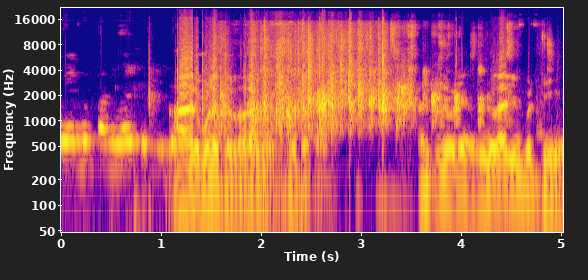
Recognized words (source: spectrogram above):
வேண்டும் பணிகள் புரியும் ஆறுமலை சொல்லும் ஆறுமலை. போட்டோ அடுத்தது உடைய உங்களை அறிமுகப்படுத்திங்க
